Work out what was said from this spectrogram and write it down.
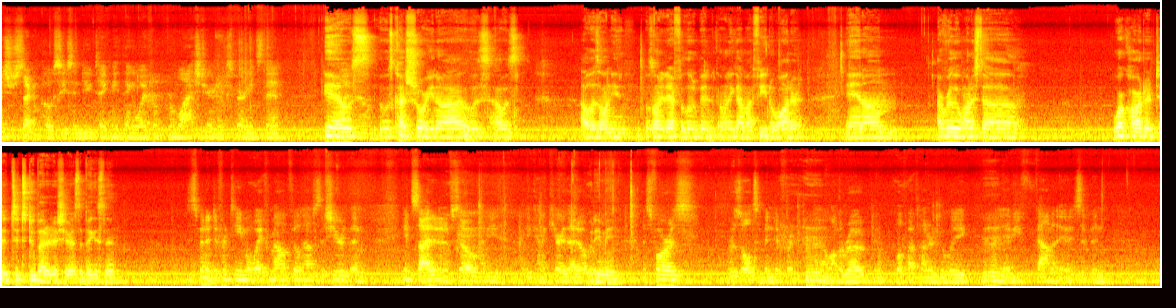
It's your second postseason, do you take anything away from, from last year and your experience then? Yeah, it was it was cut short. You know, I was I was I was only was only there for a little bit. I only got my feet in the water, and um, I really want us to uh, work harder to, to, to do better this year. Is the biggest thing. It's been a different team away from Allen Fieldhouse this year than inside it? And if so, how do you, how do you kind of carry that over? What do you mean? As far as results have been different you Mhm. know, on the road, you know, below 500 in the league. Mhm. Have you found it? Has it been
